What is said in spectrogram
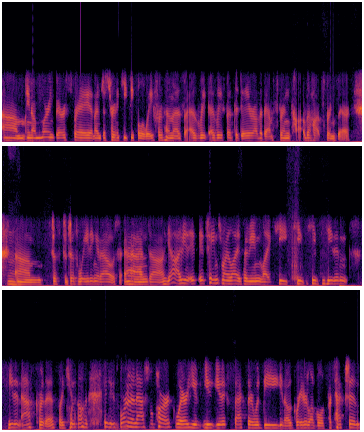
Um, you know, I'm wearing bear spray, and I'm just trying to keep people away from him as as we as we spent the day around the Banff Springs, the hot springs there, mm. um, just just waiting it out. And uh, yeah, I mean, it, it changed my life. I mean, like he he he he didn't he didn't ask for this. Like you know, he was born in a national park where you you you'd expect there would be you know a greater level of protection,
